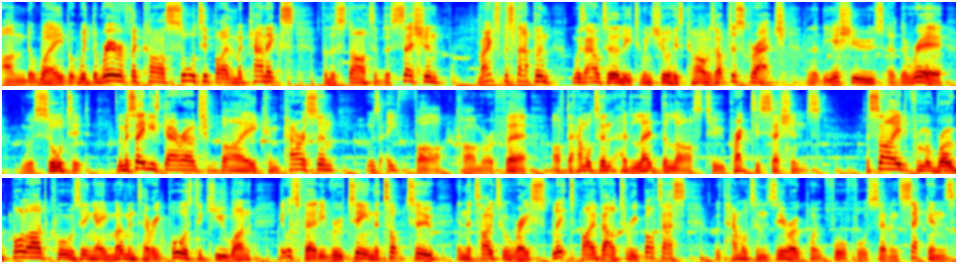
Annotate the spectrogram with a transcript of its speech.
underway, but with the rear of the car sorted by the mechanics for the start of the session, Max Verstappen was out early to ensure his car was up to scratch and that the issues at the rear were sorted. The Mercedes garage, by comparison, was a far calmer affair after Hamilton had led the last two practice sessions. Aside from a rogue bollard causing a momentary pause to Q1, it was fairly routine. The top two in the title race split by Valtteri Bottas, with Hamilton 0.447 seconds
